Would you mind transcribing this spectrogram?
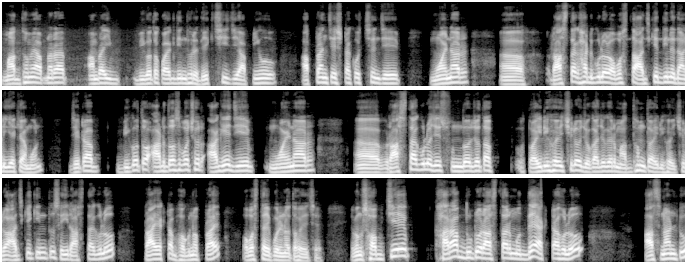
মাধ্যমে আপনারা, আমরা এই বিগত কয়েকদিন ধরে দেখছি যে আপনিও আপ্রাণ চেষ্টা করছেন যে ময়নার রাস্তাঘাটগুলোর অবস্থা আজকের দিনে দাঁড়িয়ে কেমন? যেটা বিগত আট দশ বছর আগে যে ময়নার রাস্তাগুলো যে সৌন্দর্যতা তৈরি হয়েছিল, যোগাযোগের মাধ্যম তৈরি হয়েছিল, আজকে কিন্তু সেই রাস্তাগুলো প্রায় একটা ভগ্নপ্রায় অবস্থায় পরিণত হয়েছে। এবং সবচেয়ে খারাপ দুটো রাস্তার মধ্যে একটা হলো আসনান টু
